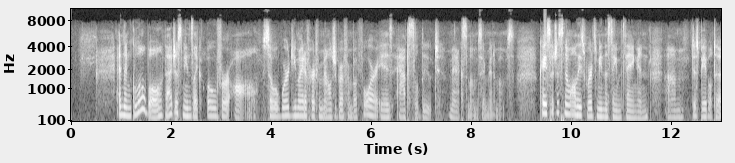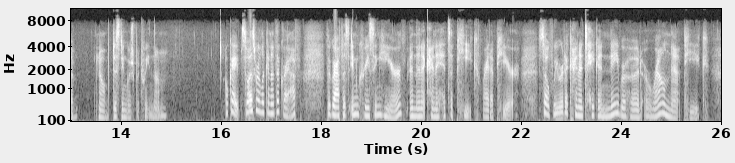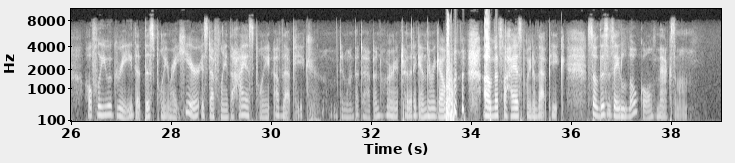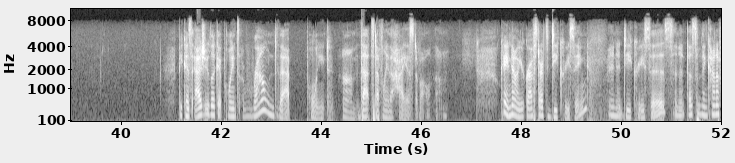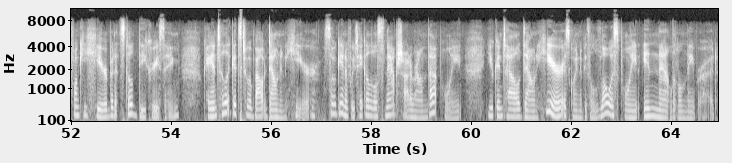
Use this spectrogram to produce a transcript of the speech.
And then global, that just means like overall. So a word you might have heard from algebra from before is absolute maximums or minimums. Okay, so just know all these words mean the same thing and um, just be able to you know, distinguish between them. Okay, so as we're looking at the graph, the graph is increasing here, and then it kind of hits a peak right up here. So if we were to kind of take a neighborhood around that peak, hopefully you agree that this point right here is definitely the highest point of that peak. Um, didn't want that to happen. All right, try that again. There we go. um, that's the highest point of that peak. So this is a local maximum. Because as you look at points around that point, um, that's definitely the highest of all of them. Okay, now your graph starts decreasing, and it decreases, and it does something kind of funky here, but it's still decreasing, okay, until it gets to about down in here. So again, if we take a little snapshot around that point, you can tell down here is going to be the lowest point in that little neighborhood.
